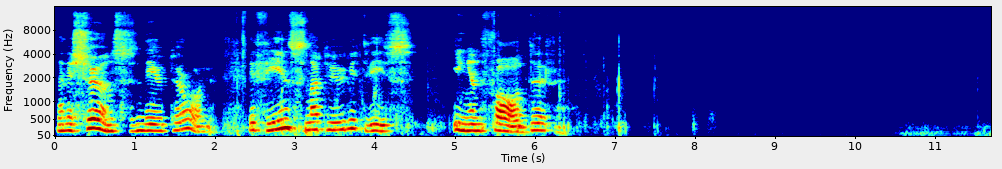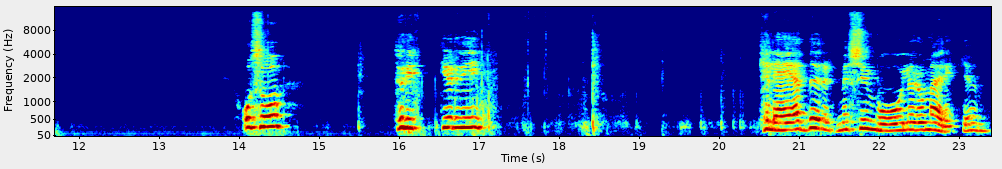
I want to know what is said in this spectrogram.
Den är könsneutral. Det finns naturligtvis ingen fader. Och så trycker vi kläder med symboler och märken.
